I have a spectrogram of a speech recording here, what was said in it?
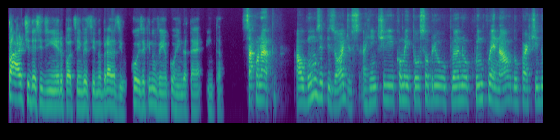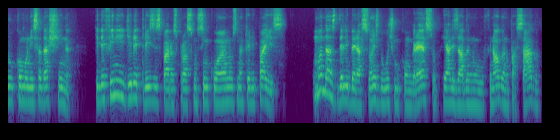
parte desse dinheiro pode ser investido no Brasil, coisa que não vem ocorrendo até então. Saconato, alguns episódios a gente comentou sobre o plano quinquenal do Partido Comunista da China, que define diretrizes para os próximos cinco anos naquele país. Uma das deliberações do último congresso, realizada no final do ano passado,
